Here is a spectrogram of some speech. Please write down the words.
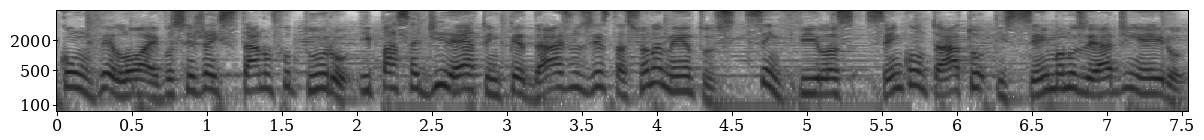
Com o Veloy você já está no futuro e passa direto em pedágios e estacionamentos, sem filas, sem contato e sem manusear dinheiro.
